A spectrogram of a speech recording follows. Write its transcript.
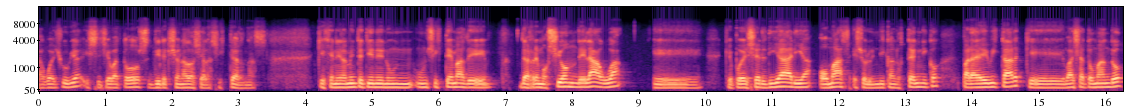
agua de lluvia y se lleva todos direccionado hacia las cisternas, que generalmente tienen un, sistema de, remoción del agua eh, que puede ser diaria o más, eso lo indican los técnicos, para evitar que vaya tomando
